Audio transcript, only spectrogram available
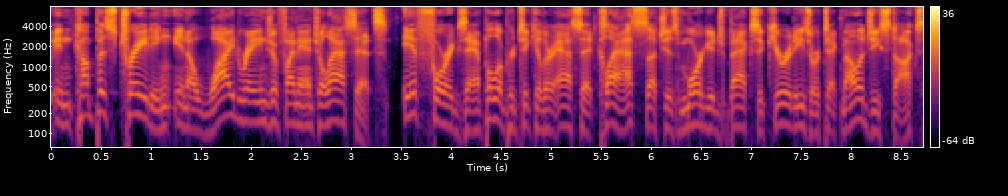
encompass trading in a wide range of financial assets. If, for example, a particular asset class, such as mortgage backed securities or technology stocks,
